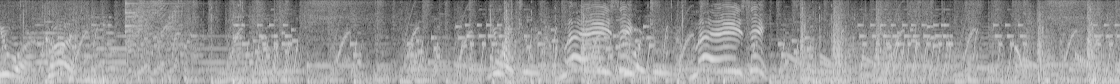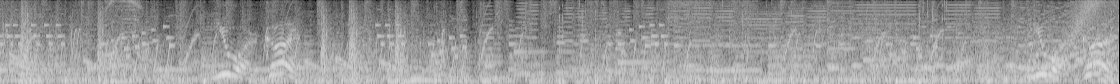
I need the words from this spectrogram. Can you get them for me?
You are good. You are doing amazing. You are doing amazing. You are good. You are good.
